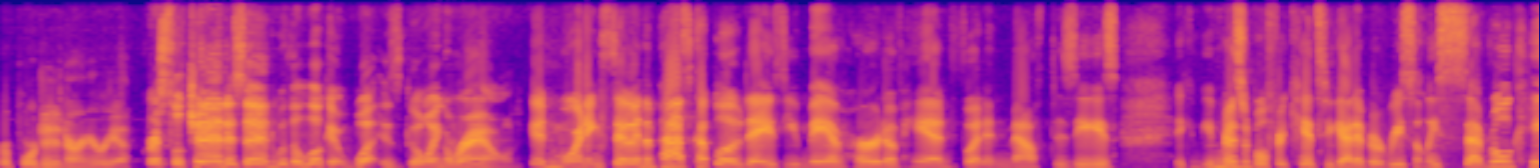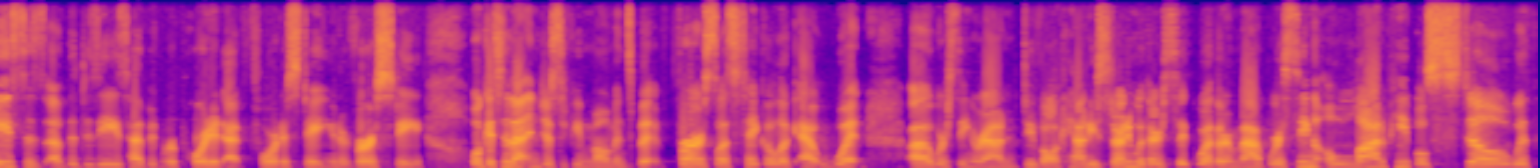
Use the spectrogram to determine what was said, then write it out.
reported in our area. Crystal Chen is in with a look at what is going around. Good morning. So in the past couple of days, you may have heard of hand, foot, and mouth disease. It can be miserable for kids who get it, but recently several cases of the disease have been reported at Florida State University. We'll get to that in just a few moments, but first, let's take a look at what uh, we're seeing around Duval County, starting with our sick weather map. We're seeing a lot of people people still with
